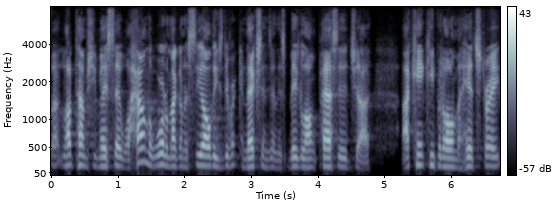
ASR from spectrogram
A lot of times you may say, Well, how in the world am I going to see all these different connections in this big, long passage? I, I can't keep it all in my head straight.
